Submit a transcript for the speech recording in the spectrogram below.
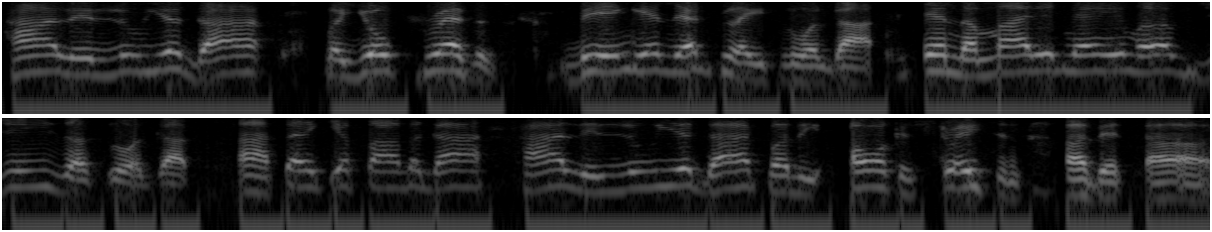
Hallelujah, God, for your presence being in that place, Lord God. In the mighty name of Jesus, Lord God. I thank you, Father God. Hallelujah, God, for the orchestration of it, uh,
